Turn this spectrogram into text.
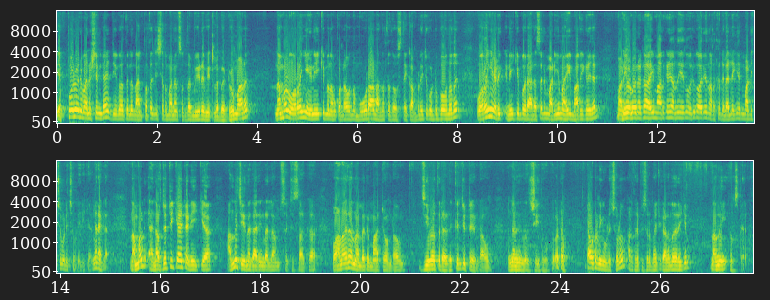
എപ്പോഴും ഒരു മനുഷ്യന്റെ ജീവിതത്തിന്റെ നാൽപ്പത്തഞ്ച് ശതമാനം സ്വന്തം വീട് വീട്ടിലെ ബെഡ്റൂമാണ്. നമ്മൾ ഉറങ്ങി എണീക്കുമ്പോൾ നമുക്കുണ്ടാകുന്ന മൂടാണ് അന്നത്തെ ദിവസത്തെ കംപ്ലീറ്റ് കൊണ്ടുപോകുന്നത്. ഉറങ്ങി എണീക്കുമ്പോൾ ഒരു അരസനും മടിയുമായി മാറിക്കഴിഞ്ഞാൽ മടിയുള്ളവനൊക്കെ ആയി മാറിക്കഴിഞ്ഞാൽ അന്ന് ചെയ്യുന്ന ഒരു കാര്യം നടക്കത്തില്ല. അല്ലെങ്കിൽ മടിച്ചു മടിച്ചുകൊണ്ട് ഇരിക്കുക അങ്ങനെയല്ല. നമ്മൾ എനർജറ്റിക്കായിട്ട് എണീക്കുക അന്ന് ചെയ്യുന്ന കാര്യങ്ങളെല്ലാം സക്സസ് ആക്കുക വളരെ നല്ലൊരു മാറ്റം ഉണ്ടാവും. ജീവിതത്തിൽ അടുക്കും ചിട്ടയുണ്ടാവും അങ്ങനെ നിങ്ങളത് ചെയ്തു നോക്കുക കേട്ടോ. ഡൗട്ട് ഉണ്ടെങ്കിൽ വിളിച്ചോളൂ. അടുത്ത എപ്പിസോഡുമായിട്ട് കാണുന്നവരായിരിക്കും നന്ദി നമസ്കാരം.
